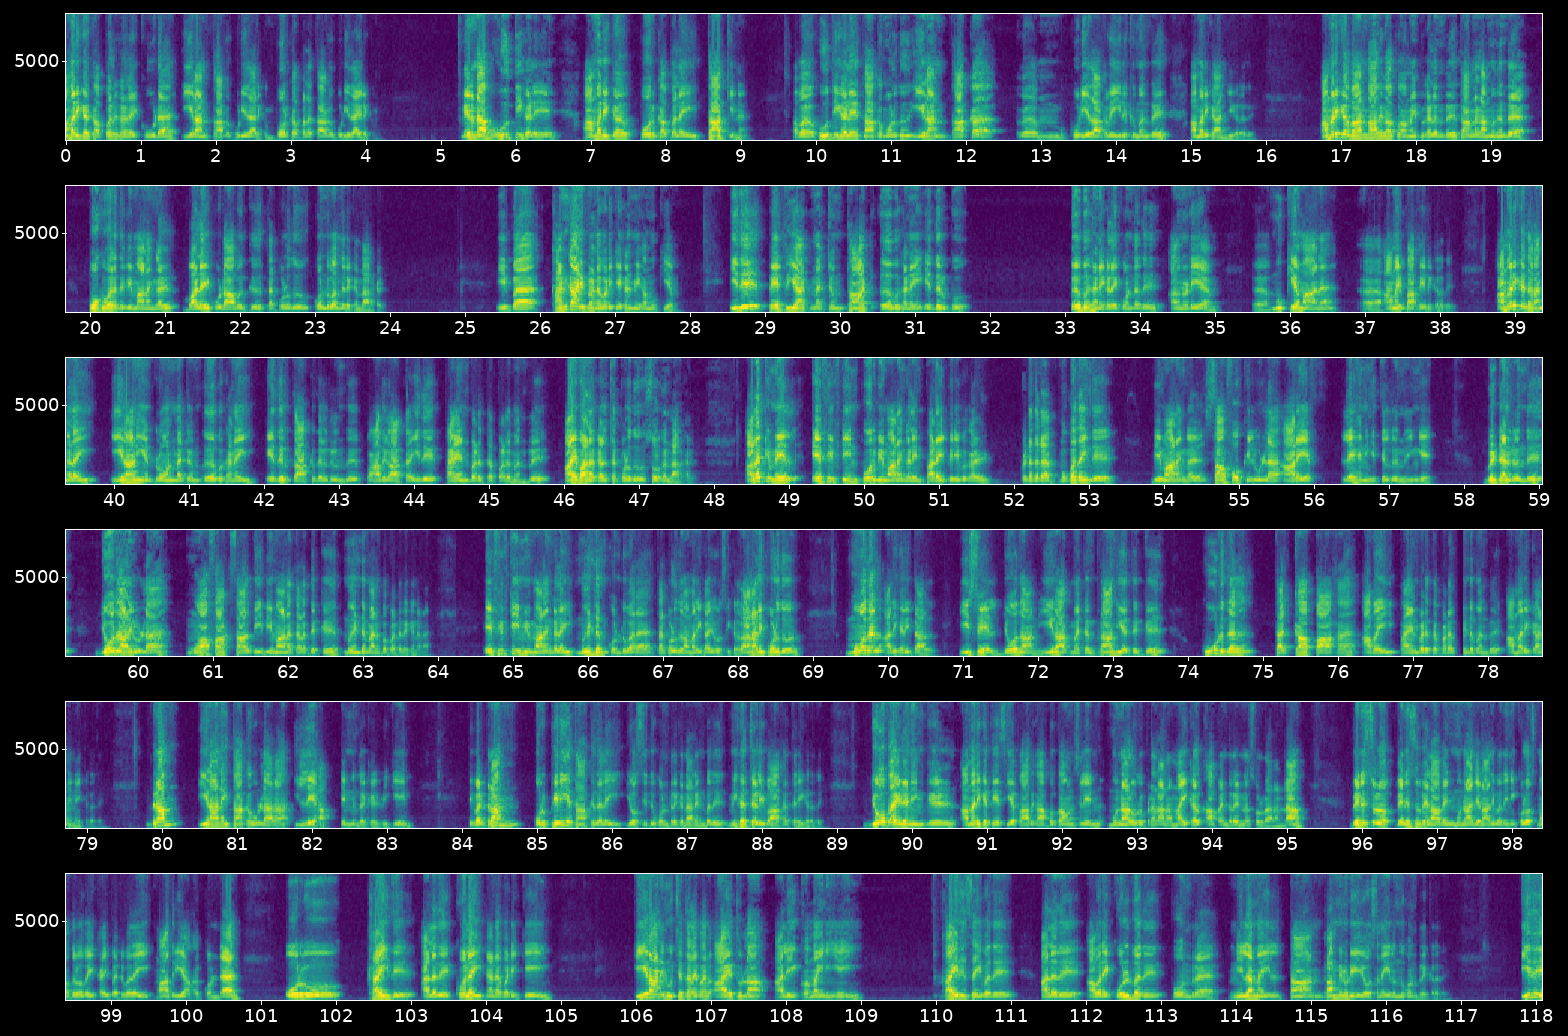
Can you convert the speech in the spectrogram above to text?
அமெரிக்க கப்பல்களை கூட ஈரான் தாக்கக்கூடியதா இருக்கும். போர்க்கப்பலை தாக்கக்கூடியதா இருக்கும். ஏன்னா ஹூத்திகளே அமெரிக்க போர்க்கப்பலை தாக்கின. அப்ப ஹூத்திகளே தாக்கும் பொழுது ஈரான் தாக்க கூடியதாகவே இருக்கும் என்று அமெரிக்கா அஞ்சுகிறது. அமெரிக்க வான் பாதுகாப்பு அமைப்புகள் என்று தாங்கள் நம்புகின்ற போக்குவரத்து விமானங்கள் வளைகுடாவுக்கு தற்பொழுது கொண்டு வந்திருக்கின்றார்கள். இப்ப கண்காணிப்பு நடவடிக்கைகள் மிக முக்கியம். இது பேட்ரியாட் மற்றும் தாட் ஏவுகணை எதிர்ப்பு ஏவுகணைகளை கொண்டது அதனுடைய முக்கியமான அமைப்பாக இருக்கிறது. அமெரிக்க தளங்களை ஈரானிய ட்ரோன் மற்றும் ஏவுகணை எதிர் தாக்குதலிருந்து பாதுகாக்க இது பயன்படுத்தப்படும் என்று ஆய்வாளர்கள் தற்பொழுது சொல்கின்றார்கள். அதற்கு மேல் எஃப் பிப்டீன் போர் விமானங்களின் படைப்பிரிவுகள் கிட்டத்தட்ட முப்பத்தைந்து விமானங்கள் சாஃபோக்கில் உள்ள ஆர்ஏஎஃப் லேஹனிகத்தில் இருந்து இங்கே பிரிட்டனிலிருந்து ஜோர்தானில் உள்ள முவாஃபாக் சால்தி விமான தளத்திற்கு மீண்டும் அனுப்பப்பட்டிருக்கின்றன. எஃப் பிப்டீன் விமானங்களை மீண்டும் கொண்டு வர தற்பொழுது அமெரிக்கா யோசிக்கிறது. ஆனால் இப்பொழுது மோதல் அதிகரித்தால் இஸ்ரேல் ஜோதான் ஈராக் மற்றும் பிராந்தியத்திற்கு கூடுதல் தற்காப்பாக அவை பயன்படுத்தப்பட வேண்டும் என்று அமெரிக்கா நினைக்கிறது. ட்ரம் ஈரானை தாக்க உள்ளாரா? இல்லையா? என்கின்ற கேள்விக்கு இப்ப ட்ரம் ஒரு பெரிய தாக்குதலை யோசித்துக் கொண்டிருக்கிறார் என்பது மிக தெளிவாக தெரிகிறது. ஜோ பைடனின் கீழ் அமெரிக்க தேசிய பாதுகாப்பு கவுன்சிலின் முன்னாள் உறுப்பினரான மைக்கேல் காப்பெண்டர் என்ன சொல்றாருன்னா வெனிசுலோ வெனிசுவேலாவின் முன்னாள் ஜனாதிபதி நிக்கோலஸ் மதுரோவை கைப்பற்றுவதை மாதிரியாக கொண்ட ஒரு கைது அல்லது கொலை நடவடிக்கை ஈரானின் உச்ச தலைவர் ஆயத்துல்லா அலி கொமைனியை கைது செய்வது அல்லது அவரை கொள்வது போன்ற நிலைமையில் தான் ட்ரம்பினுடைய யோசனை இருந்து கொண்டிருக்கிறது. இது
